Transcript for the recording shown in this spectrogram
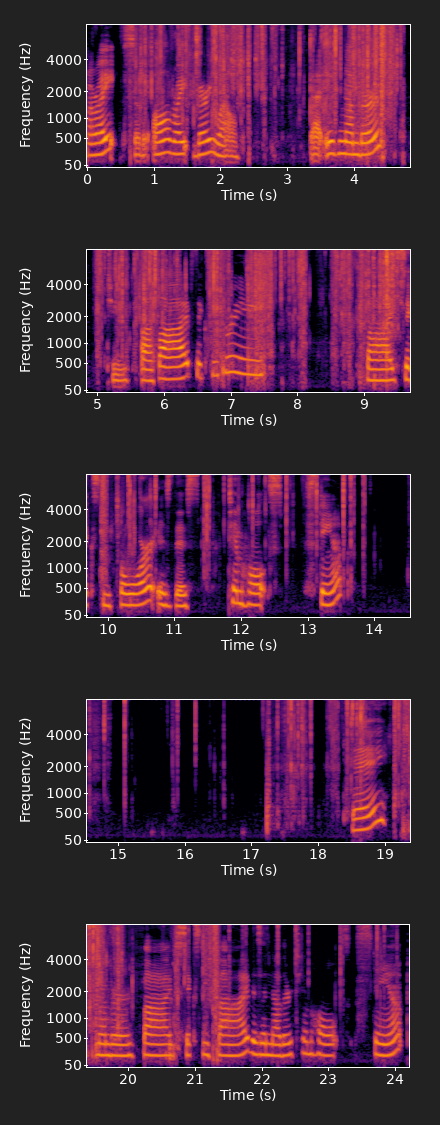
All right, so they all write very well. That is number two, uh, 563. 564 is this Tim Holtz stamp. Okay, Number 565 is another Tim Holtz stamp.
